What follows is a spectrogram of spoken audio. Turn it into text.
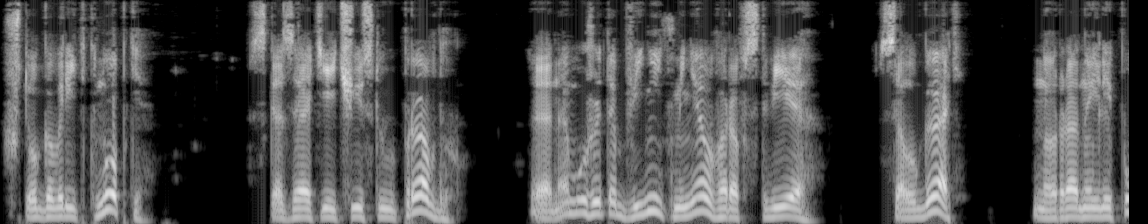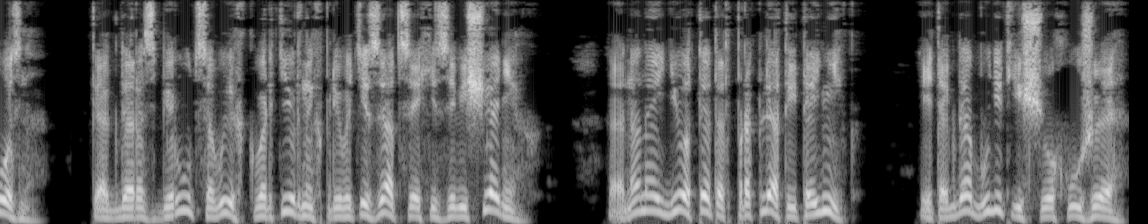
что говорить кнопке? Сказать ей чистую правду она может обвинить меня в воровстве, солгать, но рано или поздно, когда разберутся в их квартирных приватизациях и завещаниях, она найдет этот проклятый тайник, и тогда будет еще хуже.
